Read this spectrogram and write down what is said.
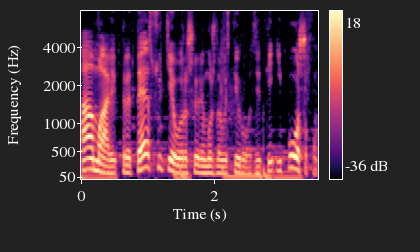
А Mavic 3T суттєво розширює можливості розвідки і пошуку.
